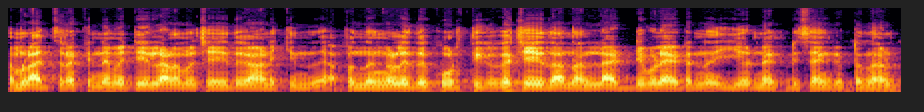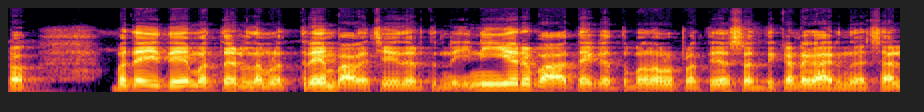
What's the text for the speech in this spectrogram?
നമ്മൾ അജ്രക്കിന്റെ മെറ്റീരിയലാണ് നമ്മൾ ചെയ്ത് കാണിക്കുന്നത്. അപ്പോൾ നിങ്ങളിത് കുർത്തിക്കൊക്കെ ചെയ്താൽ നല്ല അടിപൊളിയായിട്ട് തന്നെ ഈ ഒരു നെക്ക് ഡിസൈൻ കിട്ടുന്നതാണ് കേട്ടോ അപ്പോൾ ദേ ഇതേ മെത്തേഡിൽ നമ്മൾ ഇത്രയും ഭാഗം ചെയ്തെടുത്തിട്ടുണ്ട്. ഇനി ഈ ഒരു ഭാഗത്തേക്ക് എത്തുമ്പോൾ നമ്മൾ പ്രത്യേകം ശ്രദ്ധിക്കേണ്ട കാര്യം എന്ന് വെച്ചാൽ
